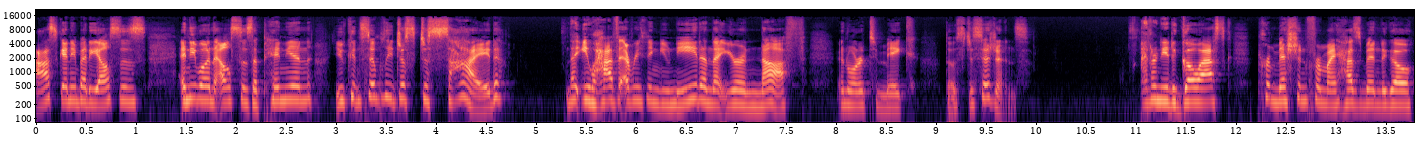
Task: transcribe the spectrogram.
ask anybody else's anyone else's opinion. You can simply just decide that you have everything you need and that you're enough in order to make those decisions. I don't need to go ask permission from my husband to go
